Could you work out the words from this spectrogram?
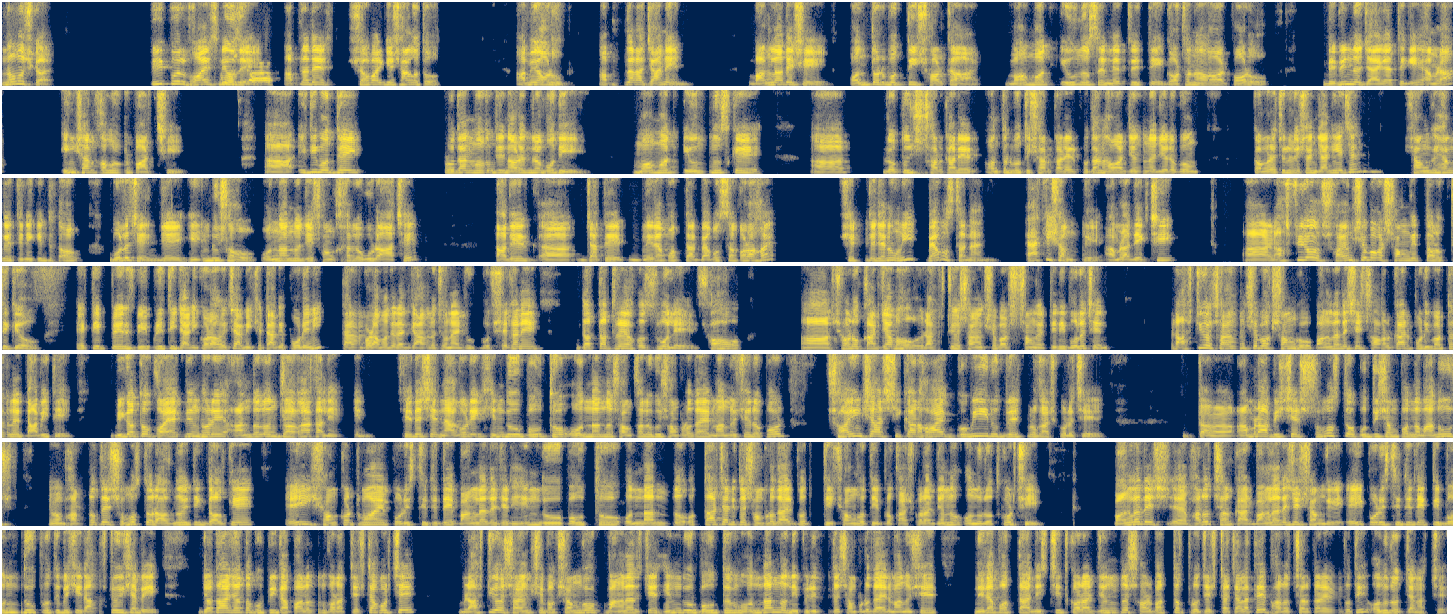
নমস্কার। People voice নিউজে আপনাদের সবাইকে স্বাগত। আমি অরূপ। আপনারা জানেন বাংলাদেশে অন্তর্বর্তী সরকার মোহাম্মদ ইউনুসের নেতৃত্বে গঠন হওয়ার পরও বিভিন্ন জায়গা থেকে আমরা হিংসার খবর পাচ্ছি। আহ, ইতিমধ্যেই প্রধানমন্ত্রী নরেন্দ্র মোদী মোহাম্মদ ইউনুসকে আহ, নতুন সরকারের অন্তর্বর্তী সরকারের প্রধান হওয়ার জন্য যেরকম কংগ্রেচুলেশন জানিয়েছেন সঙ্গে সঙ্গে তিনি কিন্তু বলেছেন যে হিন্দু সহ অন্যান্য যে সংখ্যালঘুরা আছে, তাদের যাতে নিরাপত্তার ব্যবস্থা করা হয় সেটা যেন উনি ব্যবস্থা নেন। একই সঙ্গে আমরা দেখছি রাষ্ট্রীয় স্বয়ংসেবক সংঘের তরফ থেকেও একটি প্রেস বিবৃতি জারি করা হয়েছে, আমি সেটা আগে পড়িনি তারপর আমাদের আজকে আলোচনায় ঢুকবো। সেখানে দত্তাত্রেয় হোসবলে সহ সড়ক কার্যাবহ রাষ্ট্রীয় স্বয়ংসেবক সংঘের তিনি বলেছেন রাষ্ট্রীয় স্বয়ংসেবক সংঘ বাংলাদেশের সরকার পরিবর্তনের দাবিতে বিগত কয়েকদিন ধরে আন্দোলন চলাকালীন সেদেশে নাগরিক, হিন্দু, বৌদ্ধ অন্যান্য সংখ্যালঘু সম্প্রদায়ের মানুষের ওপর সহিংসার শিকার হওয়ায় গভীর উদ্বেগ প্রকাশ করেছে। আমরা বিশ্বের সমস্ত বুদ্ধিসম্পন্ন মানুষ এবং ভারতের সমস্ত রাজনৈতিক দলকে এই সংকটময় পরিস্থিতিতে বাংলাদেশের হিন্দু, বৌদ্ধ, অন্যান্য অত্যাচারিত সম্প্রদায়ের প্রতি সংহতি প্রকাশ করার জন্য অনুরোধ করছি। বাংলাদেশ ভারত সরকার বাংলাদেশের সঙ্গে এই পরিস্থিতিতে একটি বন্ধু প্রতিবেশী রাষ্ট্র হিসেবে যথাযথ ভূমিকা পালন করার চেষ্টা করছে। রাষ্ট্রীয় স্বয়ংসেবক সংঘ, বাংলাদেশের হিন্দু, বৌদ্ধ এবং অন্যান্য নিপীড়িত সম্প্রদায়ের মানুষের নিরাপত্তা নিশ্চিত করার জন্য সর্বাত্মক প্রচেষ্টা চালাতে ভারত সরকারের প্রতি অনুরোধ জানাচ্ছে।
